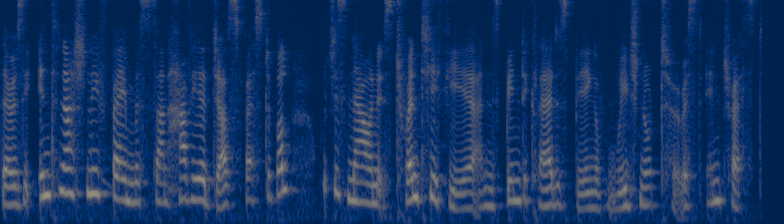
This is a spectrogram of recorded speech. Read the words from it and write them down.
There is the internationally famous San Javier Jazz Festival, which is now in its 20th year and has been declared as being of regional tourist interest.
